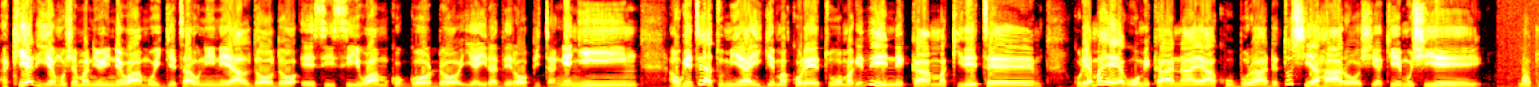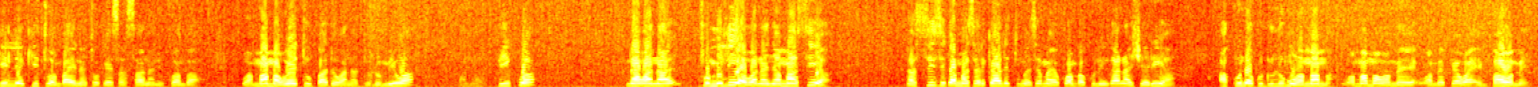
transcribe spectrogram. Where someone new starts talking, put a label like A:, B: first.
A: Akĩaria mũcemanio-inĩ wa mũingĩ taũni-inĩ ya Aldondo ACC wa mkogodo ya irathĩro Peter Ng'enyi augĩte atumia aingĩ makoretwo magĩthĩnĩka makirĩte kũrĩa maheagwo mĩkana ya kumbũra ndeto cia haro cia kĩmũciĩ
B: na kile kitu ambayo inatokeza sana ni kwamba wamama wetu bado wanadhulumiwa, wanapikwa na wanavumilia, wananyamasia. Na sisi kama serikali tumesema ya kwamba kulingana na sheria hakuna kudhulumu wamama. Wamama wame, wamepewa empowerment,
